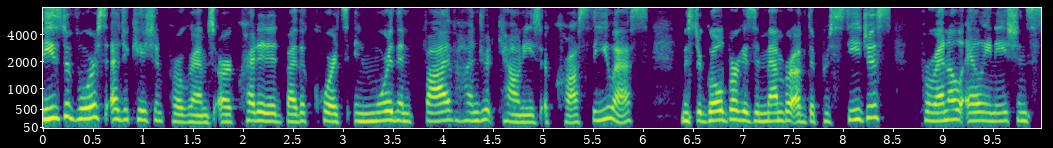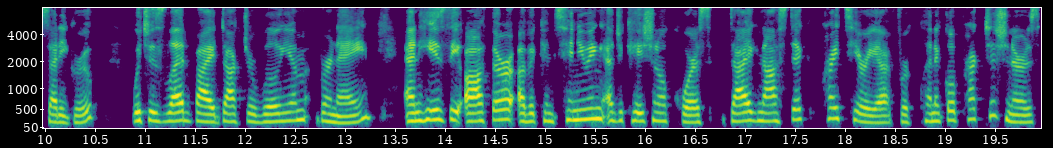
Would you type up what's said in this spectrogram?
These divorce education programs are accredited by the courts in more than 500 counties across the U.S. Mr. Goldberg is a member of the prestigious Parental Alienation Study Group, which is led by Dr. William Bernet, and he is the author of a continuing educational course, Diagnostic Criteria for Clinical Practitioners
